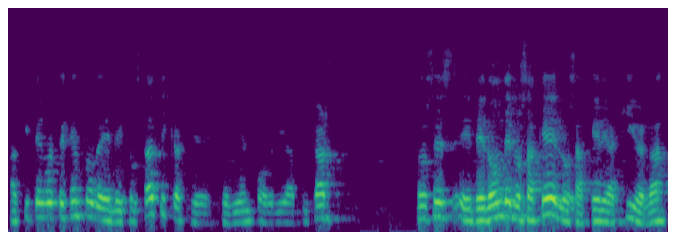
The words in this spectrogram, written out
aquí tengo este ejemplo de electrostática que, que bien podría aplicarse. Entonces, eh, ¿de dónde lo saqué? Lo saqué de aquí, ¿verdad?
